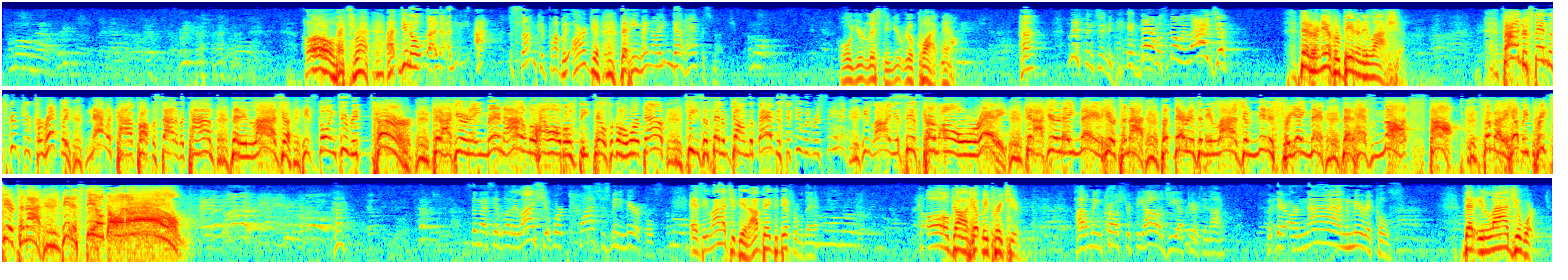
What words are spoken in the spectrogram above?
Oh, that's right. Uh, you know, I, I, I, some could probably argue that he may not even got half as much. Oh, you're listening. You're real quiet now. Huh? Listen to me. If there was no Elijah, there'd never been an Elisha. If I understand the scripture correctly, Malachi prophesied of a time that Elijah is going to return. Can I hear an amen? I don't know how all those details are going to work out. Jesus said of John the Baptist, if you would receive it, Elias is come already. Can I hear an amen here tonight? But there is an Elijah ministry, amen, that has not stopped. Somebody help me preach here tonight. It is still going on. Somebody said, well, Elisha worked twice as many miracles as Elijah did. I beg to differ with that. Oh, God, help me preach here. I don't mean cross your theology up here tonight. But there are nine miracles that Elijah worked.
